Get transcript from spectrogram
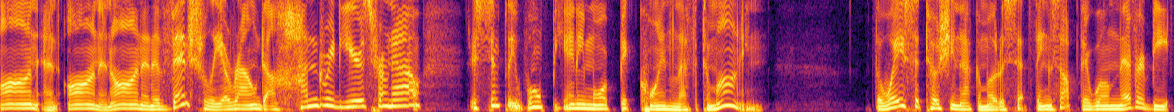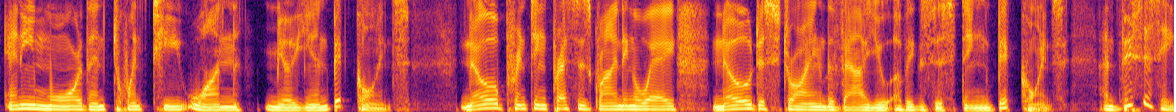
on and on and on, and eventually around 100 years from now, there simply won't be any more Bitcoin left to mine. The way Satoshi Nakamoto set things up, there will never be any more than 21 million bitcoins. No printing presses grinding away, no destroying the value of existing bitcoins. And this is a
